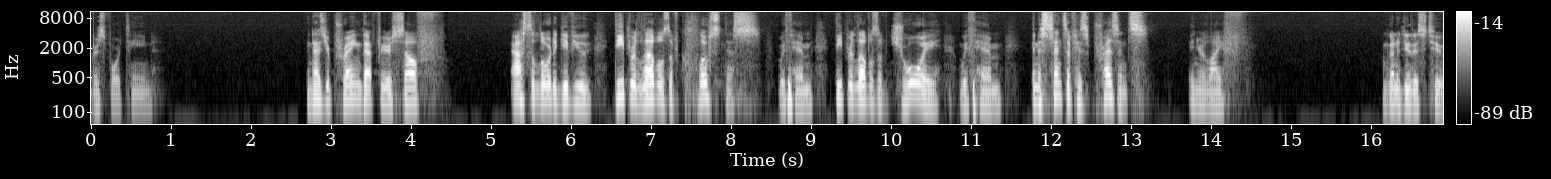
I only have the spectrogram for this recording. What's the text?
verse 14. And as you're praying that for yourself, ask the Lord to give you deeper levels of closeness with Him, deeper levels of joy with Him, and a sense of His presence in your life. I'm going to do this too.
